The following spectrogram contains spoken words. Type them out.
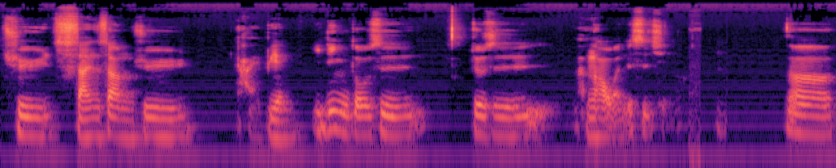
去山上、去海边，一定都是就是很好玩的事情。那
